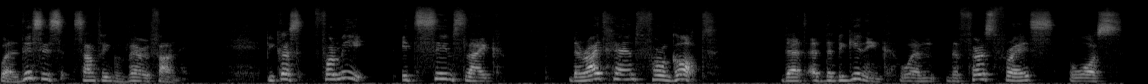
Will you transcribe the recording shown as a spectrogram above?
Well, this is something very funny. Because for me, it seems like the right hand forgot that at the beginning, when the first phrase was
